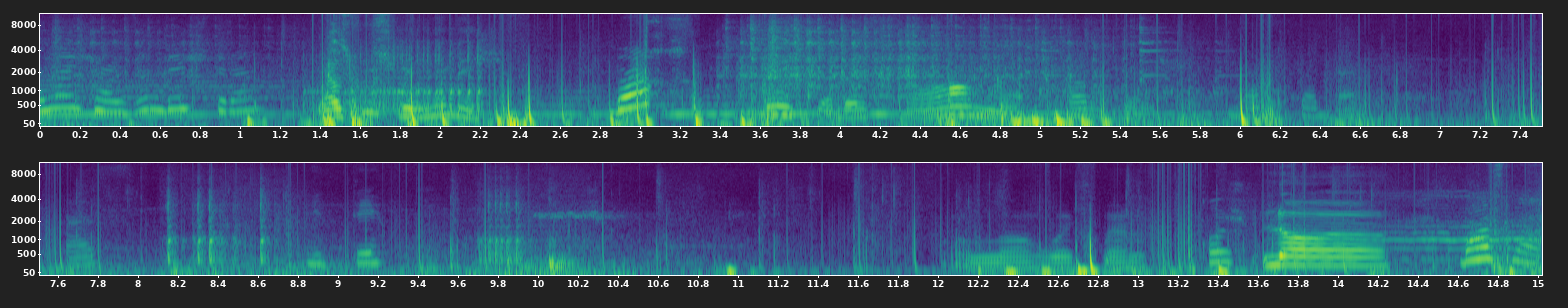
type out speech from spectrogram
Ömer şarjın 5 lira. Ya sus benim ne beş? Bak. Beş ya beş tamam? Kardeş. Bas da bas. Bas. Gitti. Allahu ekber. Koş. La. Basma.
